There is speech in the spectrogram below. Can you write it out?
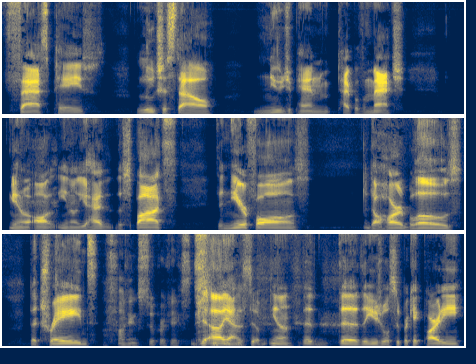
fast paced, lucha style, New Japan type of a match. You know, all you know, you had the spots, the near falls, the hard blows, the trades. Fucking super kicks. The, oh yeah, the, you know the the the usual super kick party.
